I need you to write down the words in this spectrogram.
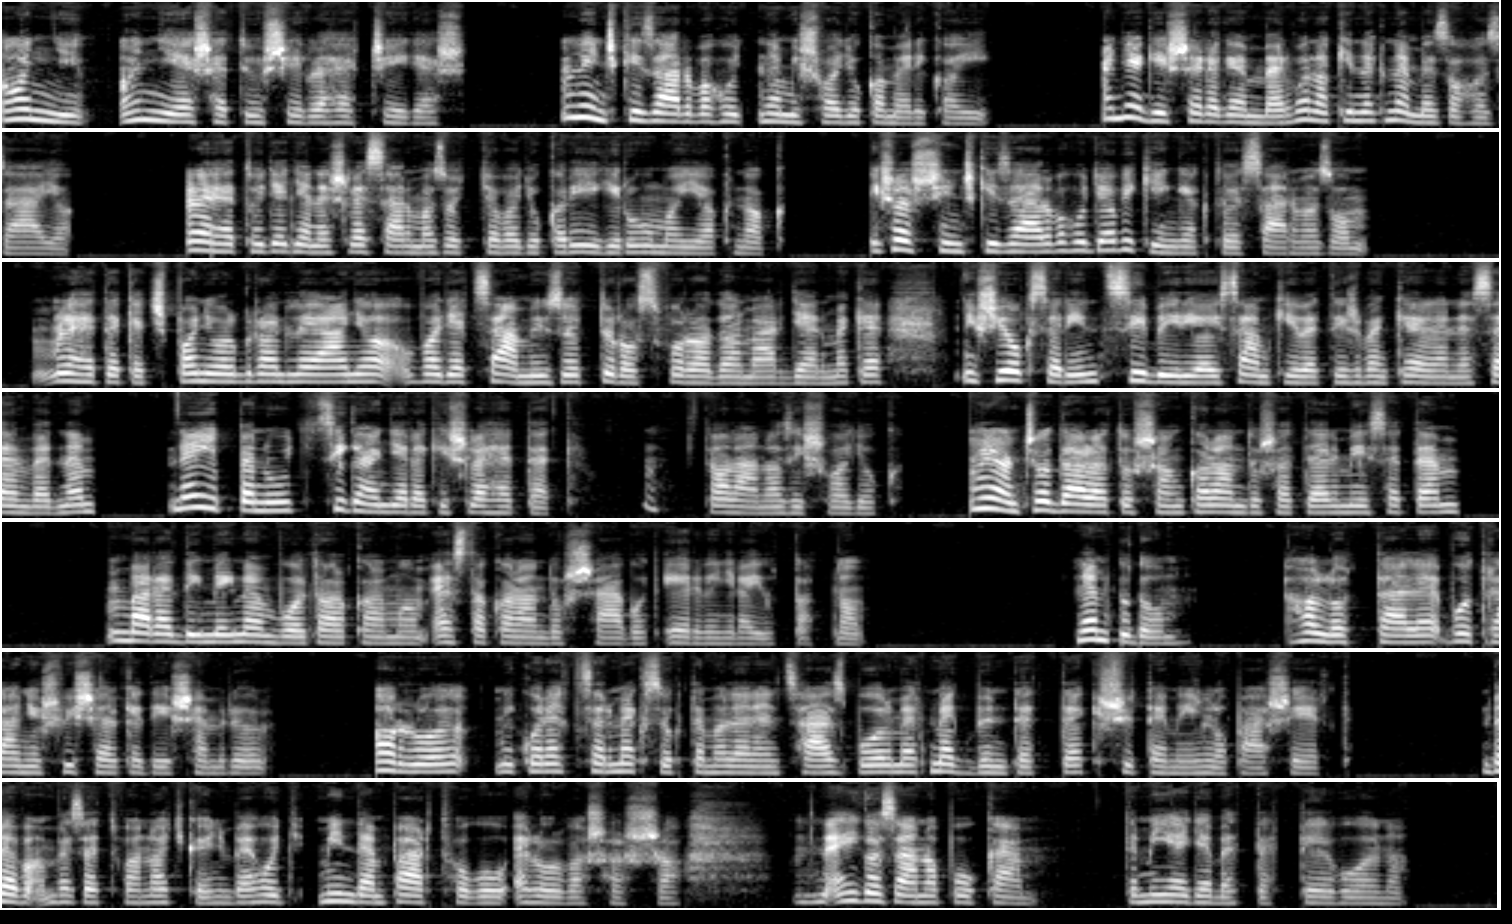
Annyi, annyi eshetőség lehetséges. Nincs kizárva, hogy nem is vagyok amerikai. Egy egész sereg ember van, akinek nem ez a hazája. Lehet, hogy egyenes leszármazottja vagyok a régi rómaiaknak, és az sincs kizárva, hogy a vikingektől származom. Lehetek egy spanyol grand leánya, vagy egy száműzött rossz forradalmár gyermeke, és jog szerint szibériai számkévetésben kellene szenvednem, de éppen úgy cigánygyerek is lehetek. Hm, talán az is vagyok. Olyan csodálatosan kalandos a természetem, bár eddig még nem volt alkalmam ezt a kalandosságot érvényre juttatnom. Nem tudom, hallottál-e botrányos viselkedésemről? Arról, mikor egyszer megszöktem a lelencházból, mert megbüntettek süteménylopásért. Be van vezetve a nagykönyvbe, hogy minden pártfogó elolvashassa. De igazán, apókám, te mi egyebet tettél volna?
